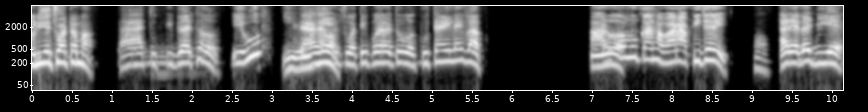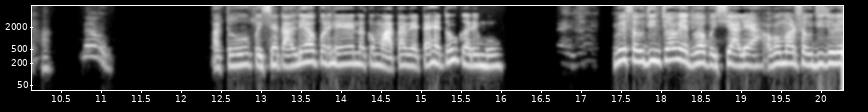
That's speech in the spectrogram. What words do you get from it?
ઓડીએ ચોટામાં. બેઠો એવું? તો? ચોટી પર તો કૂટાય નહીં બાપ. સારું હો, હું કાલ સવાર આપી જઈ. અરે એનો જઈએ. આ તો પૈસા ટાલ દેવા પર હે નકર માતા બેટા હે તો કરે હું મેં સૌજી ચો વેચવા પૈસા આલ્યા હવે મારે સૌજી જોડે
